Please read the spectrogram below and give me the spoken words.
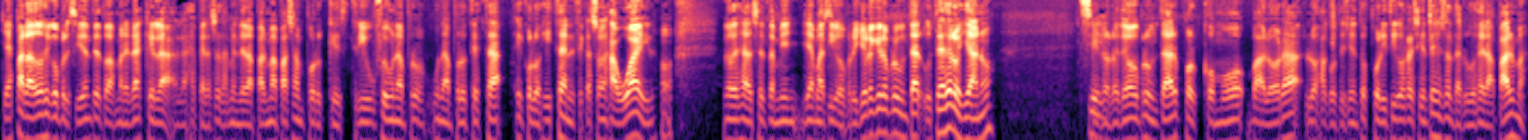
Ya es paradójico, presidente, de todas maneras, que las esperanzas también de La Palma pasan porque triunfe una, una protesta ecologista, en este caso en Hawái, ¿no? No deja de ser también llamativo. Pero yo le quiero preguntar, usted es de los llanos, sí. lo le tengo que preguntar por cómo valora los acontecimientos políticos recientes en Santa Cruz de La Palma.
